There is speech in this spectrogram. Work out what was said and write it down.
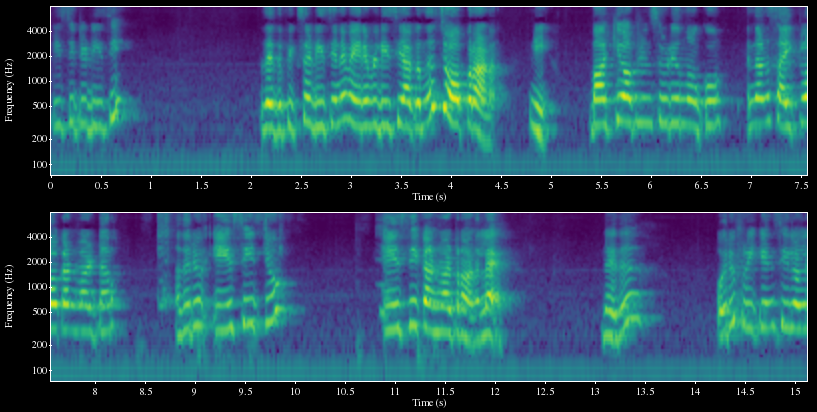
D C to D C അതായത് ഫിക്സഡ് ഡി സിനെ വേരിയബിൾ ഡി സി ആക്കുന്നത് ചോപ്പറാണ് ഇനി ബാക്കി ഓപ്ഷൻസ് കൂടി ഒന്ന് നോക്കൂ. എന്താണ് സൈക്ലോ കൺവേർട്ടർ അതൊരു A C to A C converter അല്ലേ? അതായത് ഒരു ഫ്രീക്വൻസിയിലുള്ള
